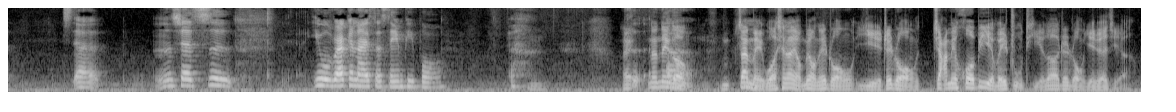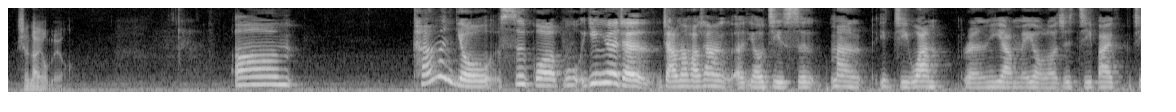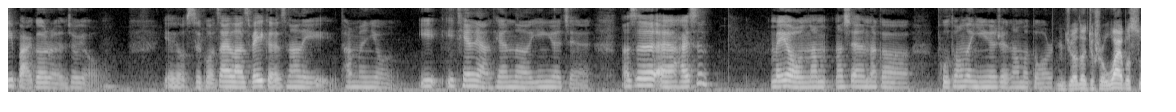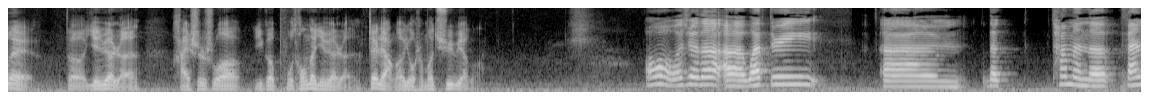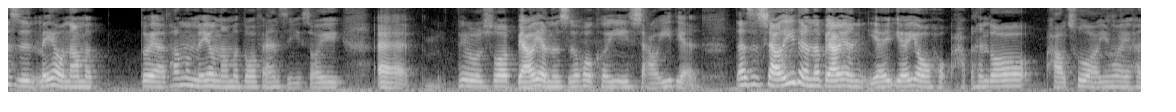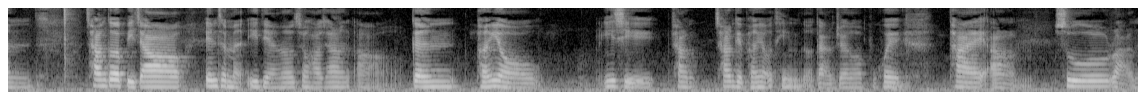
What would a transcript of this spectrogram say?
呃，那些是 you recognize the same people。哎，那那个在美国现在有没有那种以这种加密货币为主题的这种音乐节？现在有没有？嗯，他们有试过不音乐节讲的好像呃有几十万一几万人一样，没有了，就几百几百个人就有，也有试过在 Las Vegas 那里，他们有一一天两天的音乐节，但是呃还是没有那那些那个普通的音乐节那么多人。你觉得就是 Web 岁的音乐人，还是说一个普通的音乐人，这两个有什么区别吗？哦，我觉得呃，Web Three，嗯、的他们的 fans 没有那么，对啊，他们没有那么多 fans，所以呃，譬如说表演的时候可以少一点，但是小一点的表演也也有好很多好处啊，因为很唱歌比较 intimate 一点了，就好像啊、跟朋友一起唱唱给朋友听的感觉了，不会太嗯疏软，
